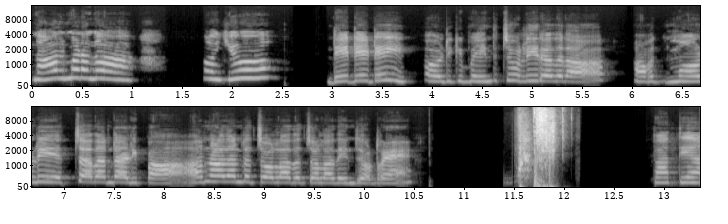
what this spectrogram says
நாலு மடங்கா? ஐயோ டே டே டேய் அவனுக்கு பயந்து சொல்லிடாதடா அவன் மறுபடியும் எச்சாதான்டா அடிப்பா. அதனாலதான்டா சொல்லாத சொல்லாதேன்னு சொல்றேன். பாத்தியா?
